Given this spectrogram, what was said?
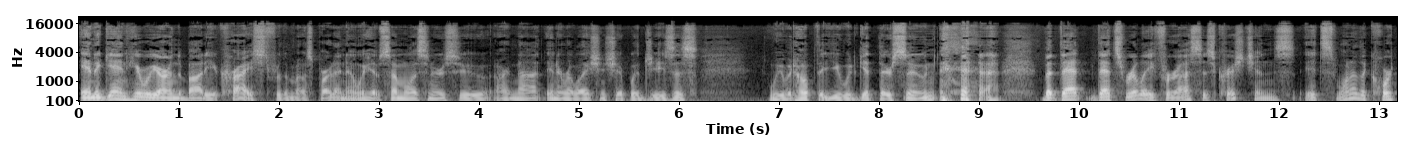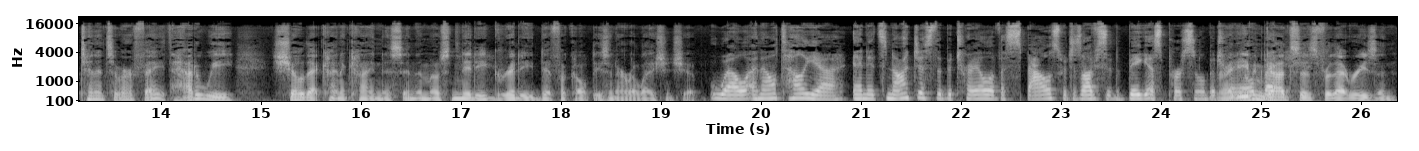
And again, here we are in the body of Christ for the most part. I know we have some listeners who are not in a relationship with Jesus we would hope that you would get there soon. but that that's really for us as Christians, it's one of the core tenets of our faith. How do we show that kind of kindness in the most nitty gritty difficulties in our relationship? Well, and I'll tell you, and it's not just the betrayal of a spouse, which is obviously the biggest personal betrayal. Right? Even God says for that reason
